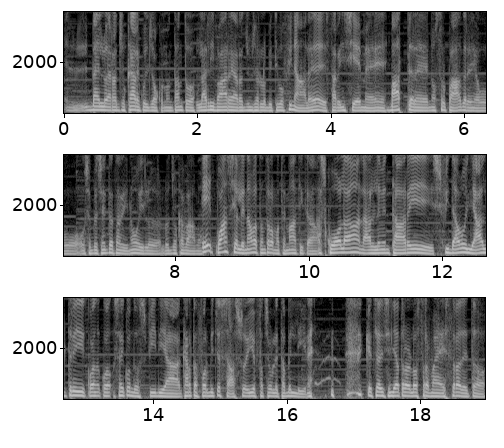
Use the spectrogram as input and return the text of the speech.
il bello era giocare quel gioco, non tanto l'arrivare a raggiungere l'obiettivo finale e stare insieme e battere nostro padre o, o semplicemente tra di noi lo, lo, giocavamo. E qua si allenava tanto la matematica. A scuola, alle elementari, sfidavo gli altri. Quando, quando, sai quando sfidi a carta, forbice e sasso, io facevo le tabelline che ci ha insegnato la nostra maestra. Ha detto:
